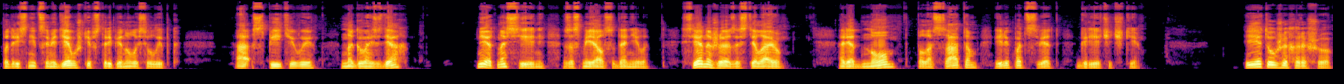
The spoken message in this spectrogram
Под ресницами девушки встрепенулась улыбка. — А спите вы на гвоздях? — Нет, на сене, — засмеялся Данила. — Сено же застилаю рядном, полосатом или под цвет гречечки. И это уже хорошо.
